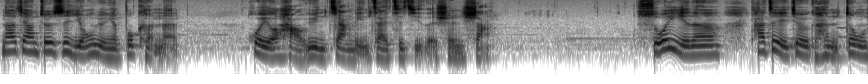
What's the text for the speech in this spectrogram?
那这样就是永远也不可能会有好运降临在自己的身上。所以呢，他这里就有一个很重、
